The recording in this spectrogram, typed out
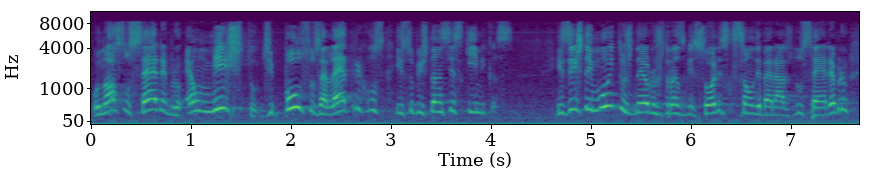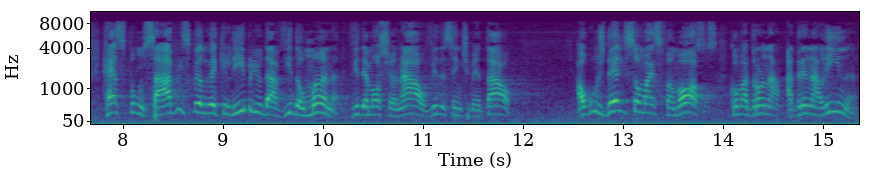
O nosso cérebro é um misto de pulsos elétricos e substâncias químicas. Existem muitos neurotransmissores que são liberados do cérebro, responsáveis pelo equilíbrio da vida humana, vida emocional, vida sentimental. Alguns deles são mais famosos, como a adrenalina,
